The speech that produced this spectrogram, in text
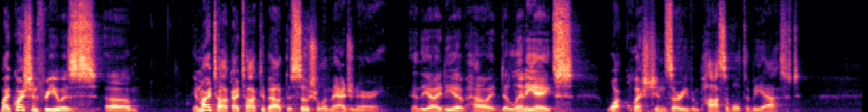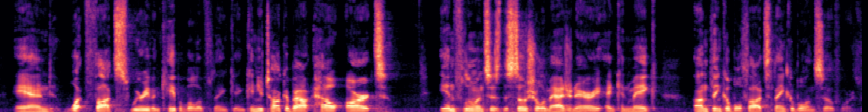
My question for you is, um, in my talk, I talked about the social imaginary and the idea of how it delineates what questions are even possible to be asked and what thoughts we're even capable of thinking. Can you talk about how art influences the social imaginary and can make unthinkable thoughts thinkable and so forth?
